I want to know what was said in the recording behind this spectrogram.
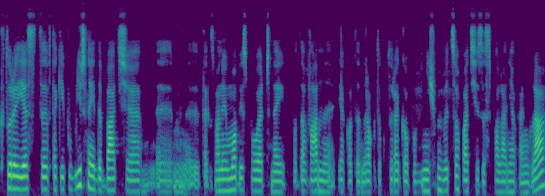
który jest w takiej publicznej debacie debacie, tak zwanej umowie społecznej, podawany jako ten rok, do którego powinniśmy wycofać się ze spalania węgla.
